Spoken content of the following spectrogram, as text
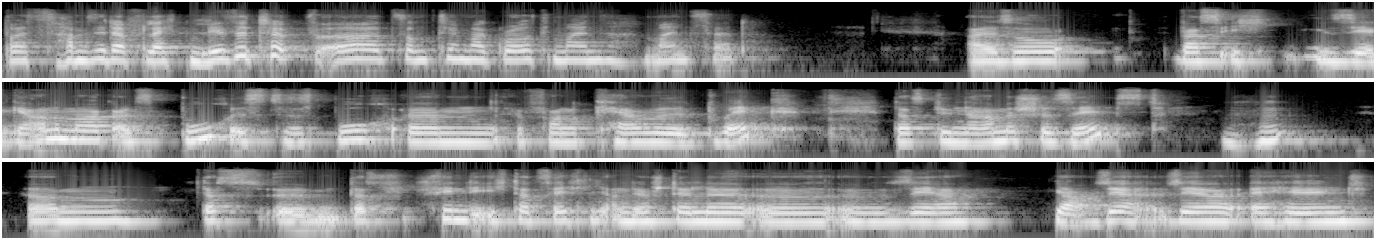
was haben Sie da vielleicht einen Lesetipp äh, zum Thema Growth Mind Mindset? Also was ich sehr gerne mag als Buch, ist das Buch ähm, von Carol Dweck, Das dynamische Selbst. Mhm. Ähm, das, äh, das finde ich tatsächlich an der Stelle äh, äh sehr ja, sehr, sehr erhellend.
